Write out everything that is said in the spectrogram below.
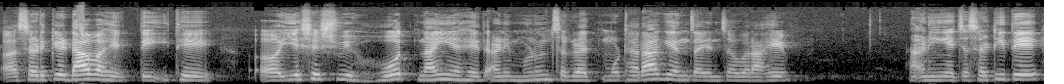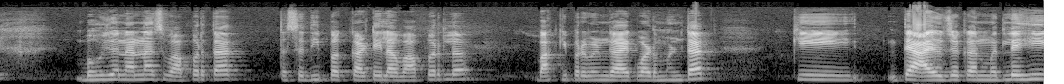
सडके डाव आहेत ते इथे यशस्वी होत नाही आहेत आणि म्हणून सगळ्यात मोठा राग यांचा यांच्यावर आहे. आणि याच्यासाठी ते बहुजनांनाच वापरतात. तसं दीपक काटेला वापरलं. बाकी प्रवीण गायकवाड म्हणतात की त्या आयोजकांमधलेही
